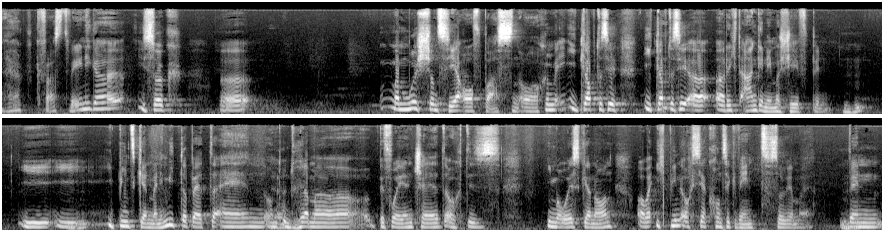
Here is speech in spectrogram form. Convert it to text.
Ja, fast weniger. Ich sage, äh, man muss schon sehr aufpassen auch. Ich glaube, dass ich, ich, glaub, dass ich ein, ein recht angenehmer Chef bin. Mhm. Ich, ich, mhm. ich binde gerne meine Mitarbeiter ein und, ja. und höre mir, bevor ich entscheide, auch das immer alles gerne an. Aber ich bin auch sehr konsequent, sage ich mal. Mhm.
